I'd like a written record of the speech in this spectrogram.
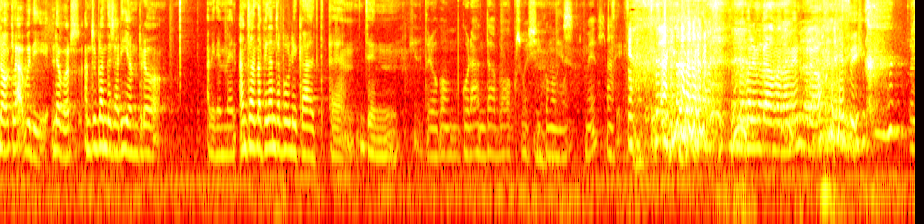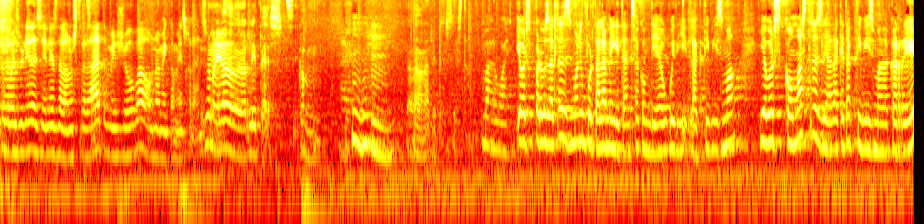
no, clar, vull dir, llavors ens ho plantejaríem, però evidentment. Ens, de fet, ens ha publicat eh, gent... Però com 40 pocs o així, no, com a més. Més? Ah. Sí. no farem cada malament, però sí. Però la majoria de gent és de la nostra edat, o més jove, o una mica més gran. És una manera de donar-li pes. Sí. Com... Mm. De donar-li pes, ja està. Val, guai. Llavors, per vosaltres és molt important la militància, com dieu, vull dir, l'activisme. Llavors, com es trasllada aquest activisme de carrer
